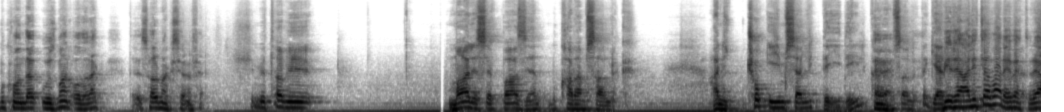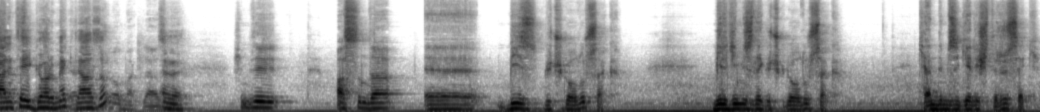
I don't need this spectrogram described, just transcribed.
bu konuda uzman olarak e, sormak istiyorum efendim. Şimdi tabii maalesef bazen bu karamsarlık hani çok iyimserlik de iyi değil. Karamsarlık da gerçek. Bir realite var evet. Realiteyi görmek lazım. olmak lazım. Evet. Şimdi aslında e, biz güçlü olursak, bilgimizle güçlü olursak, kendimizi geliştirirsek,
